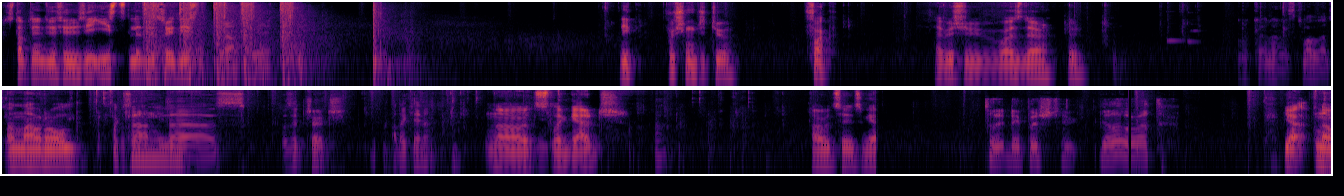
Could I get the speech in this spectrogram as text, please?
Stopped in the see east, literally straight east. Yeah, see. They pushing G2. Fuck. I wish he was there. Dude. Okay, no, it's close. And now rolled. Was Fucking. that, uh, was it church? Other cannon? no, it's like garage. Oh. I would say it's garage. So they- they pushed yellow or what? Yeah, no,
